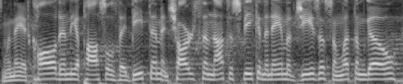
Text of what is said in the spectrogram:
When they had called in the apostles, they beat them and charged them not to speak in the name of Jesus and let them go.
